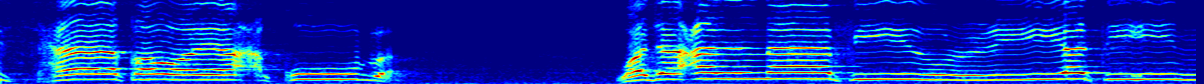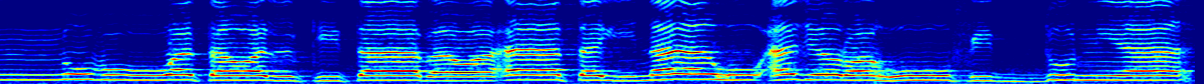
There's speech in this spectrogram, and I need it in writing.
إسحاق ويعقوب. وجعلنا في ذريته النبوة والكتاب وآتيناه أجره في الدنيا.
